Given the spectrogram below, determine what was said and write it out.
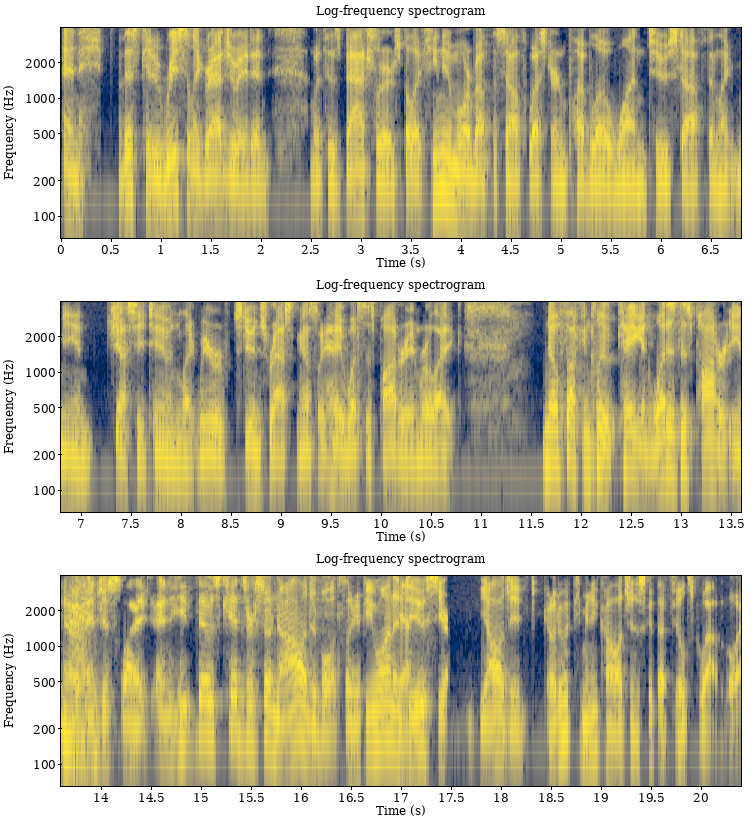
And he, this kid who recently graduated with his bachelor's, but like he knew more about the Southwestern Pueblo one, two stuff than like me and Jesse Toon. Like we were students were asking us like, Hey, what's this pottery? And we're like, no fucking clue. Kagan, what is this pottery? You know, and just like, and he, those kids are so knowledgeable. It's like, if you want to yeah. do archaeology, go to a community college and just get that field school out of the way.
